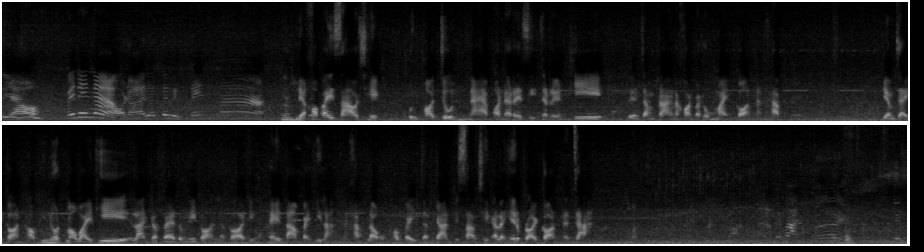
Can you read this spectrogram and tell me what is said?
เดี๋ยว ไม่ได้หนาวนะ จะตื่นเต้นมาก เดี๋ยวเข้าไปซาวด์เช็คคุณพ่อจุนนะฮะพอนเรศรีเจริญที่เรือนจำกลางนครปฐมใหม่ก่อนนะครับ เตรียมใจก่อนเอาพี่นุชมาไว้ที่ร้านกาแฟตรงนี้ก่อน แล้วก็เดี๋ยวให้ตามไปทีหลังนะครับ เราเข้าไปจัดการไปซาวเช็คอะไรให้เรียบร้อยก่อนนะจ๊ะบ๊ายบายน้องเต้ยเชียร์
